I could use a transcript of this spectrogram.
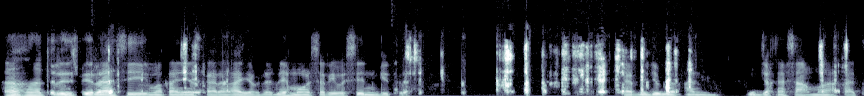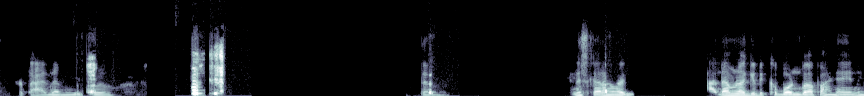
Heeh, terinspirasi. Makanya sekarang ah ya udah deh mau seriusin gitu. Herdi juga kan jejaknya sama kata, kata Adam gitu. Tuh. ini sekarang lagi Adam lagi di kebun bapaknya ini.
